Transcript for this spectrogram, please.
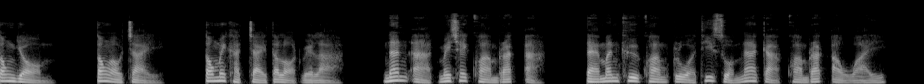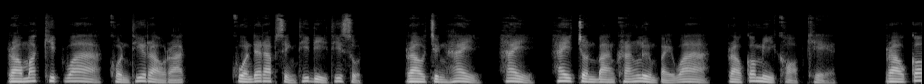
ต้องยอม ต้องเอาใจ ต้องไม่ขัดใจตลอดเวลา นั่นอาจไม่ใช่ความรักอะแต่มันคือความกลัวที่สวมหน้ากากความรักเอาไว้ เรามักคิดว่าคนที่เรารัก ควรได้รับสิ่งที่ดีที่สุด เราจึงให้ ให้ ให้จนบางครั้งลืมไปว่า เราก็มีขอบเขต เราก็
